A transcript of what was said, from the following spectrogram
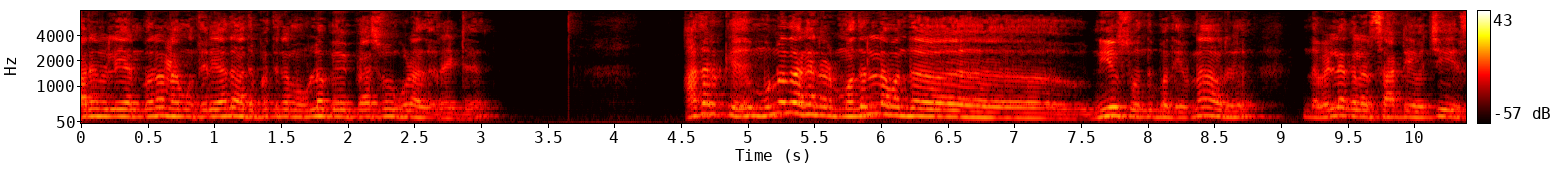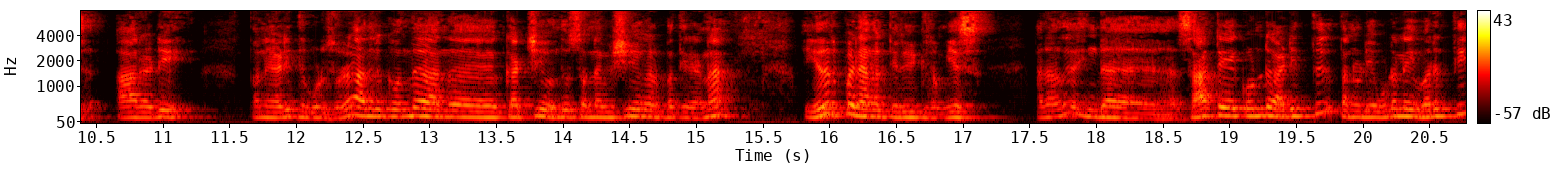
வரவில்லையா என்பதெல்லாம் நமக்கு தெரியாது. அதை பற்றி நம்ம உள்ளே போய் பேசவும் கூடாது ரைட்டு அதற்கு முன்னதாக முதல்ல வந்த நியூஸ் வந்து பார்த்திங்கன்னா அவர் இந்த வெள்ளை கலர் சாட்டையை வச்சு ஆறு அடி தன்னை அடித்து கொடு சொல்கிறார் அதற்கு வந்து அந்த கட்சி வந்து சொன்ன விஷயங்கள் பார்த்தீங்கன்னா எதிர்ப்பை நாங்கள் தெரிவிக்கிறோம். எஸ் அதாவது இந்த சாட்டையை கொண்டு அடித்து தன்னுடைய உடலை வருத்தி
